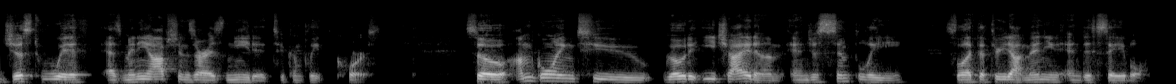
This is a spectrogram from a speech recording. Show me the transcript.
just with as many options are as needed to complete the course. So I'm going to go to each item and just simply select the three dot menu and disable.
